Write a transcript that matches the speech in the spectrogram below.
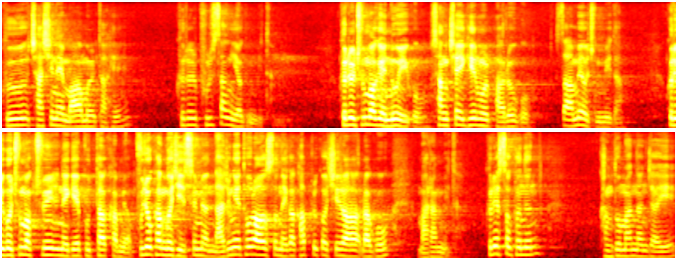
그 자신의 마음을 다해 그를 불쌍히 여깁니다. 그를 주막에 누이고 상처에 기름을 바르고 싸매어 줍니다. 그리고 주막 주인에게 부탁하며 부족한 것이 있으면 나중에 돌아와서 내가 갚을 것이라라고 말합니다. 그래서 그는 강도 만난 자의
